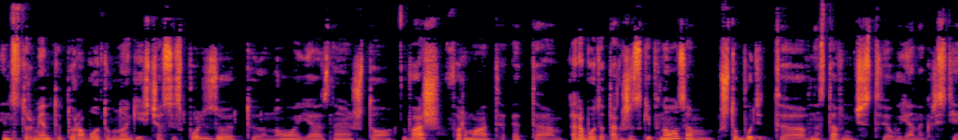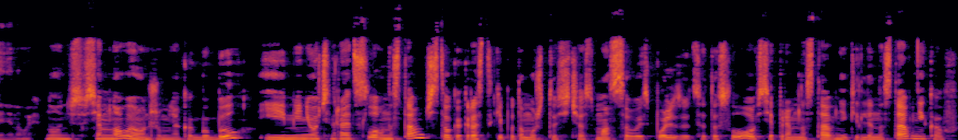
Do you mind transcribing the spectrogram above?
инструмент, эту работу многие сейчас используют, но я знаю, что ваш формат — это работа также с гипнозом. Что будет э, в наставничестве у Яны Крестьяниновой? Ну, он не совсем новый, он же у меня как бы был. И мне не очень нравится слово наставничество как раз-таки, потому что сейчас массово используется это слово, все прям наставники для наставников.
